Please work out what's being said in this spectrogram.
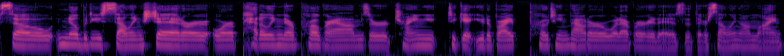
so nobody's selling shit or or peddling their programs or trying to get you to buy protein powder or whatever it is that they're selling online.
